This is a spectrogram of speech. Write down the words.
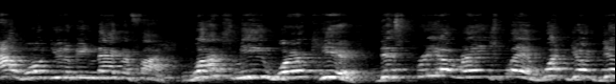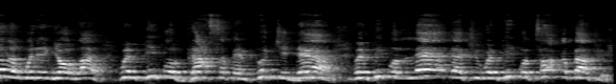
I want you to be magnified. Watch me work here. This prearranged plan, what you're dealing with in your life, when people gossip and put you down, when people laugh at you, when people talk about you,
